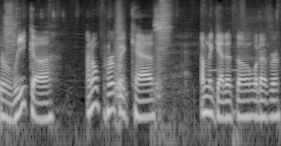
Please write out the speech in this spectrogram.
Eureka. I don't perfect cast. I'm gonna get it though, whatever.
